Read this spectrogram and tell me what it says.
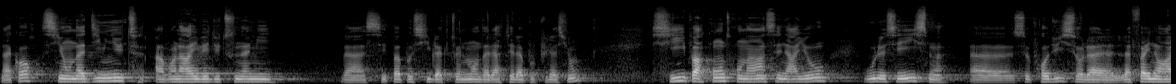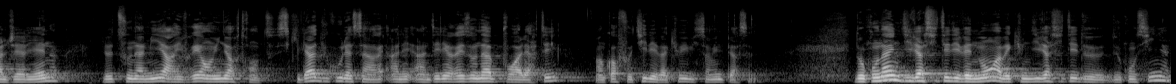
D'accord? Si on a 10 minutes avant l'arrivée du tsunami, ben, ce n'est pas possible actuellement d'alerter la population. Si par contre on a un scénario où le séisme euh, se produit sur la, faille nord-algérienne, le tsunami arriverait en 1h30. Ce qui là, du coup, laisse un, délai raisonnable pour alerter. Encore faut-il évacuer 800 000 personnes. Donc on a une diversité d'événements avec une diversité de, consignes.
